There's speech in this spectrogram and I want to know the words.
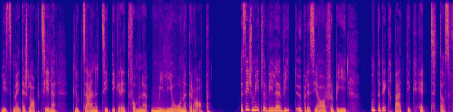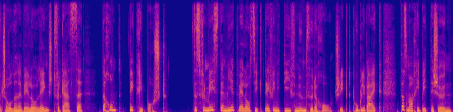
liest man in den Schlagzeilen. Die Luzerner Zeitung redet von einem Millionengrab. Es ist mittlerweile weit über ein Jahr vorbei und der Rick Bettig hat das verschollene Velo längst vergessen. Da kommt dicke Post. Das vermisste Mietvelo sei definitiv nicht mehr vorgekommen, schreibt Publibike. Das mache ich bitte schön.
